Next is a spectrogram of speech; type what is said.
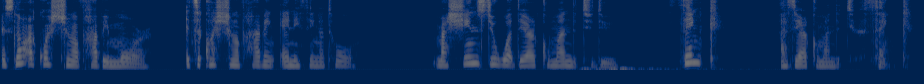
It's not a question of having more, it's a question of having anything at all. Machines do what they are commanded to do. Think as they are commanded to think.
